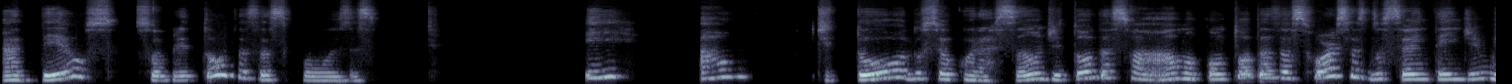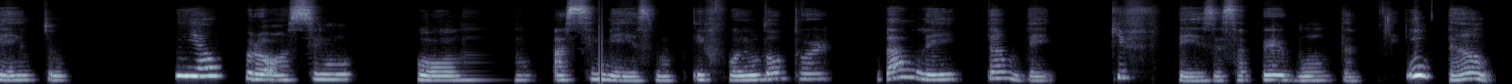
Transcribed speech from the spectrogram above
a Deus sobre todas as coisas e ao de todo o seu coração, de toda a sua alma, com todas as forças do seu entendimento, e ao próximo como a si mesmo. E foi um doutor da lei também que fez essa pergunta. Então,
